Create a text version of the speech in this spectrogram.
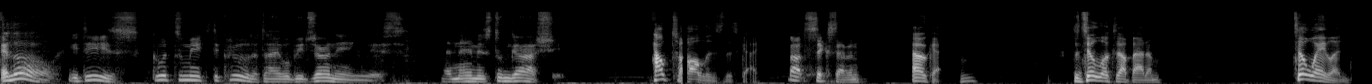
Hello, it is good to meet the crew that I will be journeying with. My name is Tungashi. How tall is this guy? About six seven. Okay. So Tyll looks up at him. Tyll Wayland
